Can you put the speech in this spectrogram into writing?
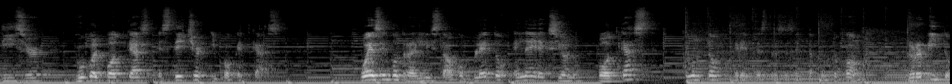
Deezer, Google Podcast, Stitcher y Pocket Cast. Puedes encontrar el listado completo en la dirección podcast.gerentes360.com. Lo repito,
